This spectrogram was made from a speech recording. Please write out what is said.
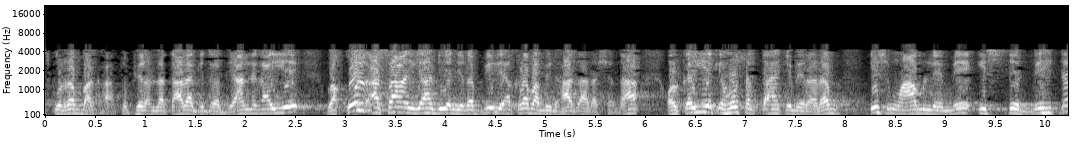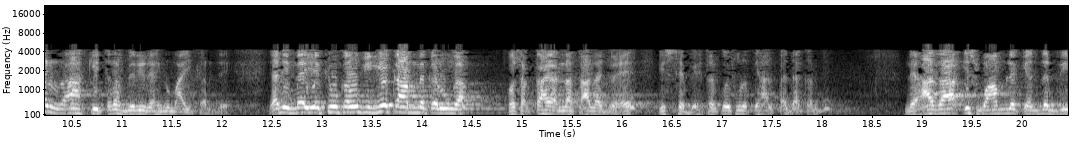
को रब्बा का। तो फिर अल्लाह ताला की तरफ़ ध्यान लगाइए। वकुल आसान यह दिया रब्बी अकरब बिन हादा रशदा। और कहिए कि हो सकता है कि मेरा रब इस मामले में इससे बेहतर राह की तरफ़ मेरी रहनुमाई कर दे। यानी मैं ये क्यों कहूँ कि ये काम मैं करूँगा? हो सकता है अल्लाह ताला जो है इससे बेहतर कोई सूरत हाल पैदा कर दे। लिहाजा इस मामले के अंदर भी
